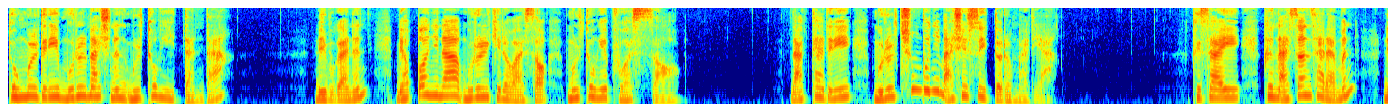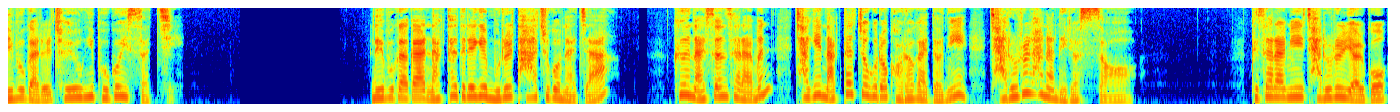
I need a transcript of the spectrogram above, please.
동물들이 물을 마시는 물통이 있단다. 리브가는 몇 번이나 물을 길어와서 물통에 부었어. 낙타들이 물을 충분히 마실 수 있도록 말이야. 그 사이 그 낯선 사람은 리브가를 조용히 보고 있었지. 리브가가 낙타들에게 물을 다 주고 나자 그 낯선 사람은 자기 낙타 쪽으로 걸어가더니 자루를 하나 내렸어. 그 사람이 자루를 열고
